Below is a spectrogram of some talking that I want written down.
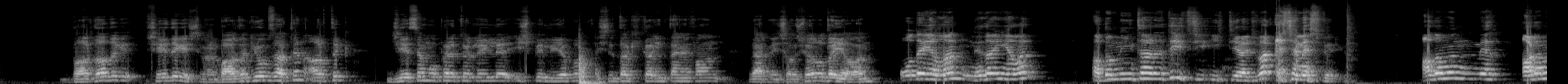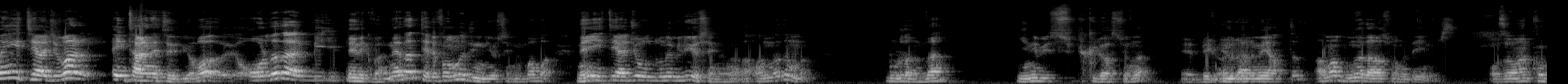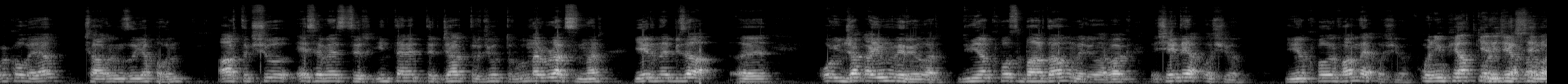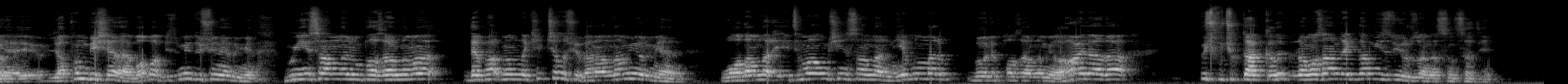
Bardağı da şeyde geçtim yani bardak yok zaten artık GSM operatörleriyle işbirliği yapıp işte dakika internet falan vermeye çalışıyorlar. O da yalan. O da yalan. Neden yalan? Adamın internete ihti- ihtiyacı var, SMS veriyor. Adamın aramaya ihtiyacı var, internet veriyor. Orada da bir ipnelik var. Neden? Telefonunu dinliyor senin baba. Neye ihtiyacı olduğunu biliyor senin adam. Anladın mı? Buradan da yeni bir spekülasyona Evet, gönderme yaptım. Ama buna daha sonra değiniriz. O zaman Coca-Cola'ya çağrımızı yapalım. Artık şu SMS'tir, internettir, carttır, curttur bunları bıraksınlar. Yerine bize e, oyuncak ayı mı veriyorlar? Dünya Kupası bardağı mı veriyorlar? Bak şey de yaklaşıyor. Dünya kupaları falan da yaklaşıyor. Olimpiyat gelecek seneye. Yapın bir şeyler baba. Biz mi düşünelim ya? Bu insanların pazarlama departmanında kim çalışıyor? Ben anlamıyorum yani. Bu adamlar eğitim almış insanlar. Niye bunları böyle pazarlamıyorlar? Hala da 3,5 dakikalık Ramazan reklamı izliyoruz anasını satayım.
